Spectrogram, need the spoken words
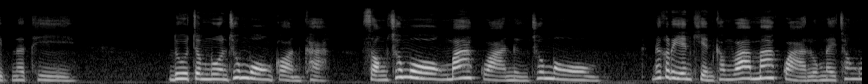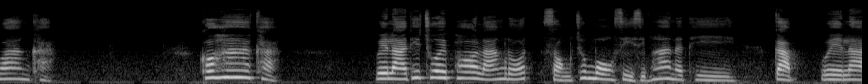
10 นาที ดูจำนวนชั่วโมงก่อนค่ะ 2 ชั่วโมงมากกว่า 1 ชั่วโมง นักเรียนเขียนคำว่ามากกว่าลงในช่องว่างค่ะ ข้อ 5 ค่ะ เวลาที่ช่วยพ่อล้างรถ 2 ชั่วโมง 45 นาที กับเวลา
